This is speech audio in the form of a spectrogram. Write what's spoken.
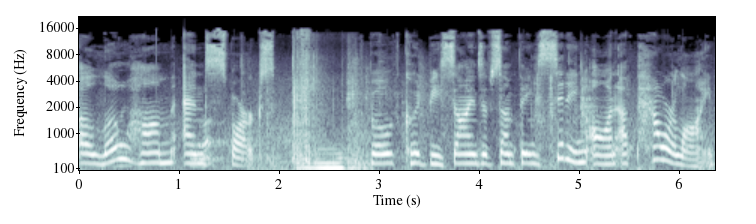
A low hum and sparks. Both could be signs of something sitting on a power line.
